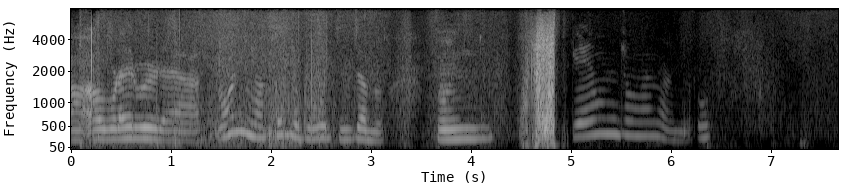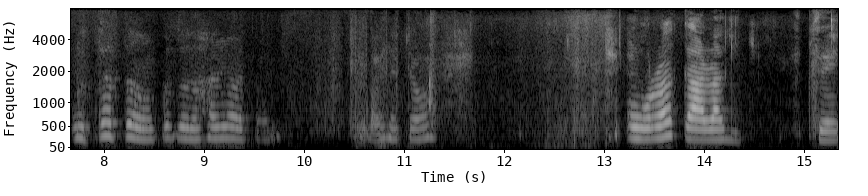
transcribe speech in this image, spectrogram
아, 아우레르레. 아니, 아까 전 그거 진짜 뭐, 음, 게임 중에는 아니고. 어쨌든, 그전에 하려 했던, 이걸 했죠. 오락가락이지. 그,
